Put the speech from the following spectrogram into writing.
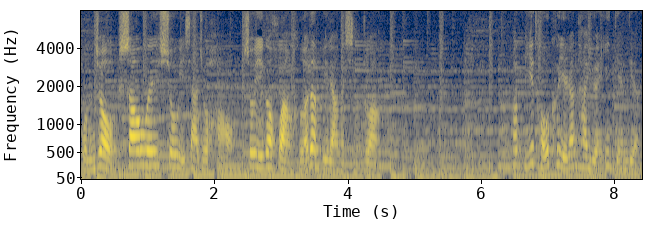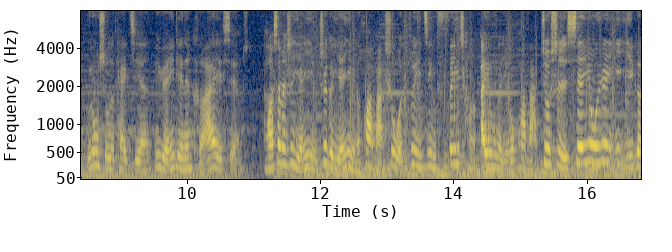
我们就稍微修一下就好，修一个缓和的鼻梁的形状。和鼻头可以让它圆一点点，不用修的太尖，圆一点点可爱一些。好，下面是眼影。这个眼影的画法是我最近非常爱用的一个画法，就是先用任意一个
